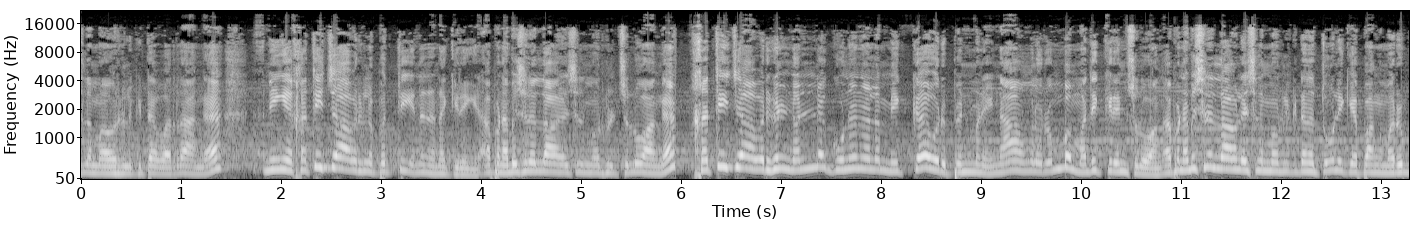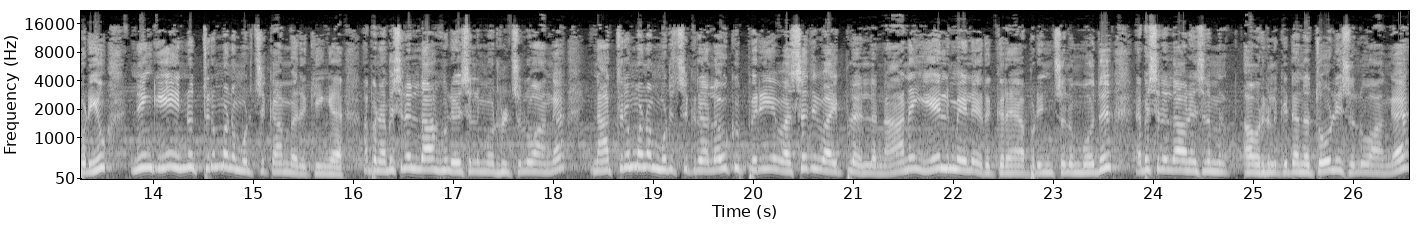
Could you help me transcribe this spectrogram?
ஸல்லல்லாஹு அவர்கள்கிட்ட வர்றாங்க. நீங்கள் ஹதீஜா அவர்களை பற்றி என்ன நினைக்கிறீங்க? அப்போ நபிசுல்லா அலிஸ்லம் அவர்கள் சொல்லுவாங்க ஹதீஜா அவர்கள் நல்ல குணநலம் மிக்க ஒரு பெண்மணி. நான் அவங்கள ரொம்ப மதிக்கிறேன்னு சொல்லுவாங்க. அப்போ நபிசுல்லா அலிஸ்லம் அலைஹி அவர்கள்கிட்ட அந்த தோழி கேட்பாங்க மறுபடியும் நீங்கள் ஏன் இன்னும் திருமணம் முடிச்சுக்காமல் இருக்கீங்க? அப்போ நபிசுல்லா அலிஸ்லம் அவர்கள் சொல்லுவாங்க நான் திருமணம் முடிச்சுக்கிற அளவுக்கு பெரிய வசதி வாய்ப்பில் இல்லை. நானே ஏழ்மையில் இருக்கிறேன். அப்படின்னு சொல்லும்போது நபிசுல்லா அலிஸ்லம் அவர்கள்கிட்ட அந்த தோழி சொல்லுவாங்க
